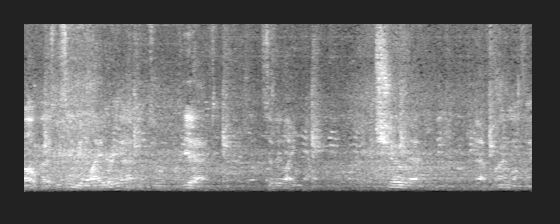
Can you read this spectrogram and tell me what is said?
Oh, okay. So it's gonna be lighter. Yeah. So they like show that that final thing,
